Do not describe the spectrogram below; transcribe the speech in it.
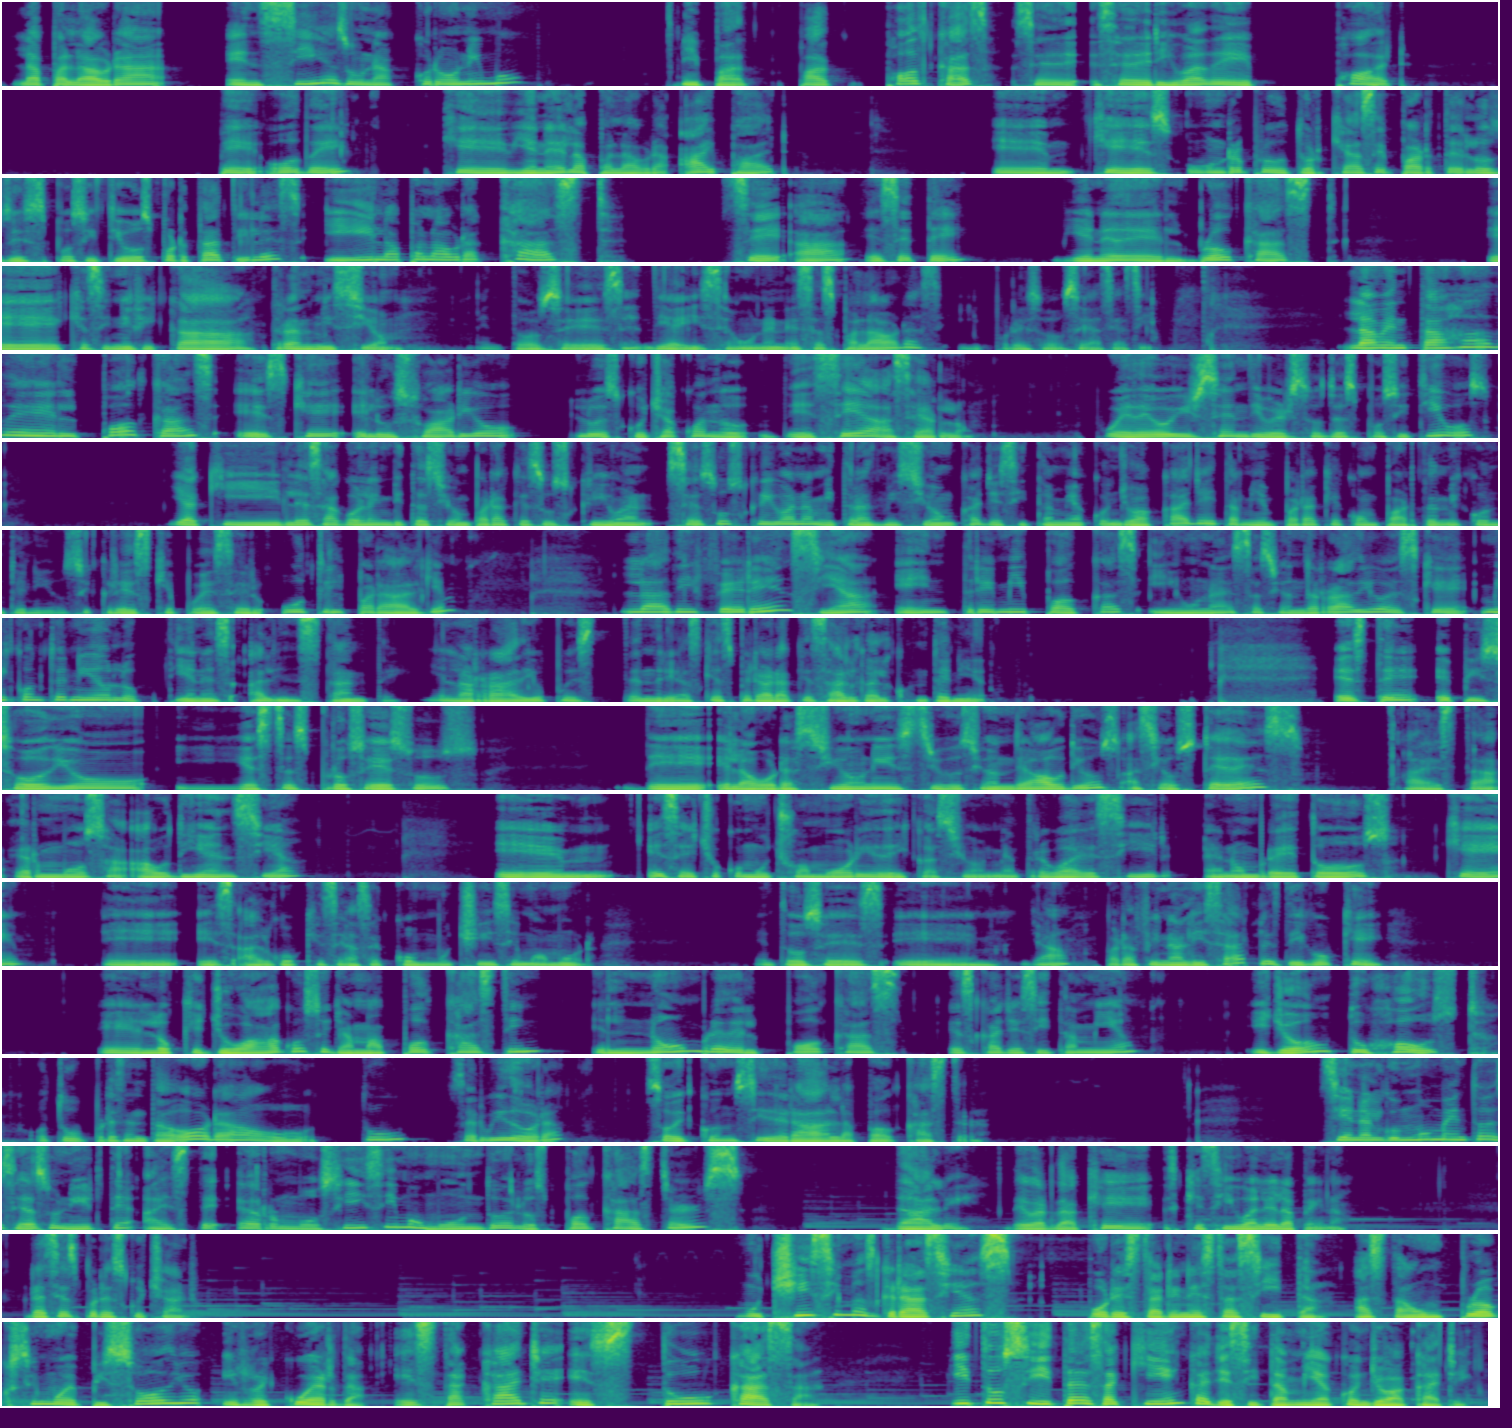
la palabra en sí es un acrónimo y podcast se, se deriva de pod, P-O-D, que viene de la palabra iPad, em, que es un reproductor que hace parte de los dispositivos portátiles, y la palabra cast, C-A-S-T, viene del broadcast, eh, que significa transmisión. Entonces, de ahí se unen esas palabras y por eso se hace así. La ventaja del podcast es que el usuario lo escucha cuando desea hacerlo puede oírse en diversos dispositivos. Y aquí les hago la invitación para que se suscriban a mi transmisión Callecita Mía con Yo a Calle y también para que compartan mi contenido si crees que puede ser útil para alguien. La diferencia entre mi podcast y una estación de radio es que mi contenido lo obtienes al instante y en la radio pues tendrías que esperar a que salga el contenido. Este episodio y estos procesos de elaboración y distribución de audios hacia ustedes, a esta hermosa audiencia. Em, es hecho con mucho amor y dedicación. Me atrevo a decir en nombre de todos que eh, es algo que se hace con muchísimo amor. Entonces, eh, ya, para finalizar, les digo que eh, lo que yo hago se llama podcasting. El nombre del podcast es Callecita Mía. Y yo, tu host o tu presentadora o tu servidora, soy considerada la podcaster. Si en algún momento deseas unirte a este hermosísimo mundo de los podcasters, dale, de verdad que, que sí vale la pena. Gracias por escuchar. Muchísimas gracias por estar en esta cita. Hasta un próximo episodio y recuerda, esta calle es tu casa y tu cita es aquí en Callecita Mía con Joa Calle.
